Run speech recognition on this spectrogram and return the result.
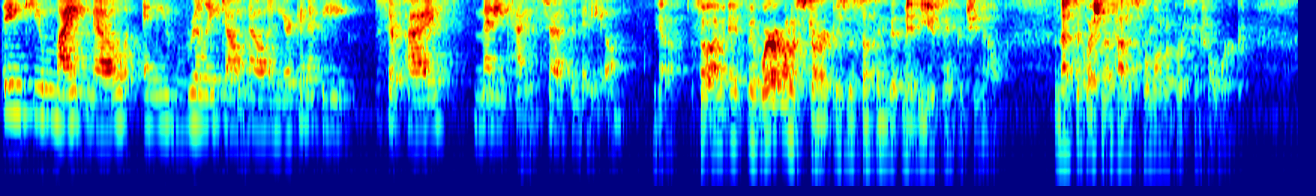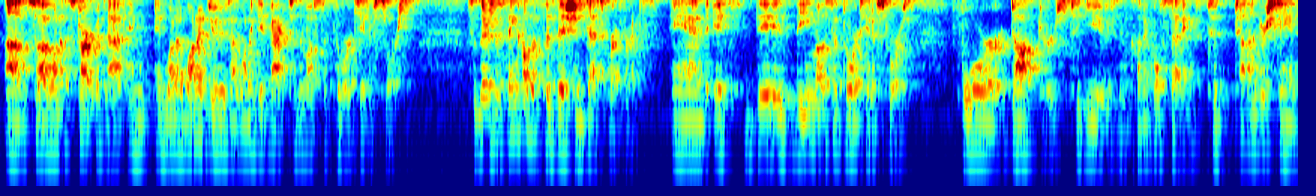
think you might know and you really don't know and you're going to be surprised many times throughout the video. Yeah. So I, where I want to start is with something that maybe you think that you know, and that's the question of how does hormonal birth control work. Um, so I want to start with that, and, and what I want to do is I want to get back to the most authoritative source. So there's this thing called the physician desk reference, and it's it is the most authoritative source for doctors to use in clinical settings to, to understand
